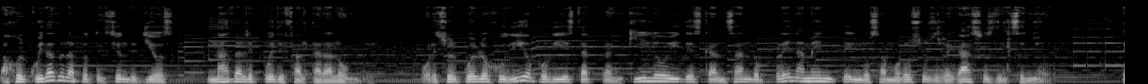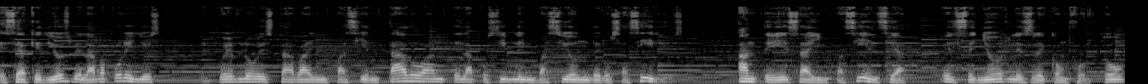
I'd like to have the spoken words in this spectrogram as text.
Bajo el cuidado y la protección de Dios, nada le puede faltar al hombre. Por eso el pueblo judío podía estar tranquilo y descansando plenamente en los amorosos regazos del Señor. Pese a que Dios velaba por ellos, el pueblo estaba impacientado ante la posible invasión de los asirios. Ante esa impaciencia, el Señor les reconfortó,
